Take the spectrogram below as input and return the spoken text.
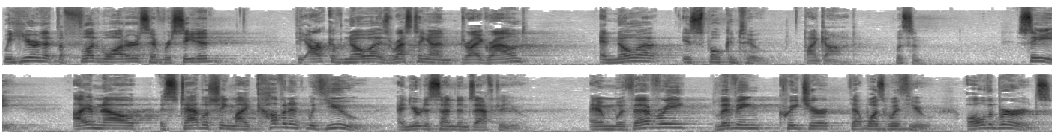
We hear that the flood waters have receded, the ark of Noah is resting on dry ground, and Noah is spoken to by God. Listen. See, I am now establishing my covenant with you and your descendants after you and with every living creature that was with you, all the birds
